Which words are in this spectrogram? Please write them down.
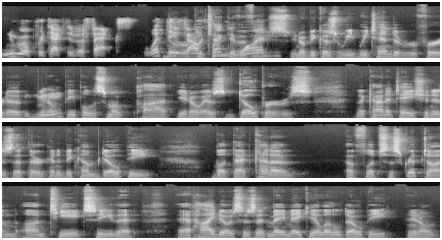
neuroprotective effects. What they found protective one, effects, you know, because we, we tend to refer to mm-hmm. you know mm-hmm. people who smoke pot, you know, as dopers. The connotation is that they're going to become dopey. But that kind of uh, flips the script on on THC. That at high doses it may make you a little dopey. You know,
